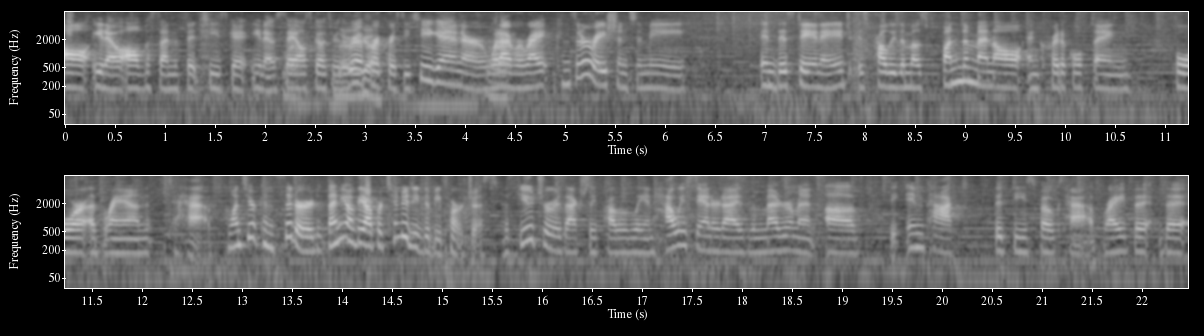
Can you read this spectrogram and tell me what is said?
all you know all of a sudden fit tees get you know sales right. go through there the roof or Chrissy Teigen or right. whatever right consideration to me in this day and age is probably the most fundamental and critical thing for a brand to have. Once you're considered, then you have the opportunity to be purchased. The future is actually probably in how we standardize the measurement of the impact that these folks have, right? The, the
